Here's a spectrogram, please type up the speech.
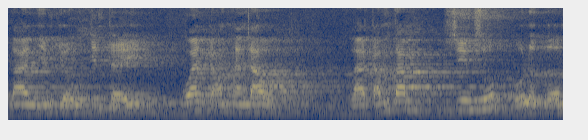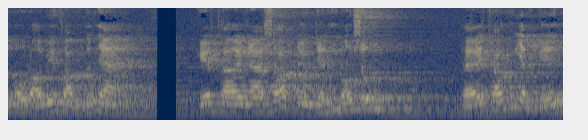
là nhiệm vụ chính trị quan trọng hàng đầu, là trọng tâm xuyên suốt của lực lượng bộ đội biên phòng tỉnh nhà kịp thời ra soát điều chỉnh bổ sung hệ thống văn kiện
